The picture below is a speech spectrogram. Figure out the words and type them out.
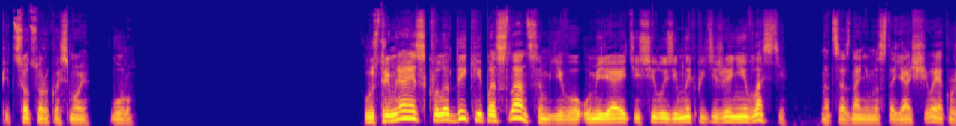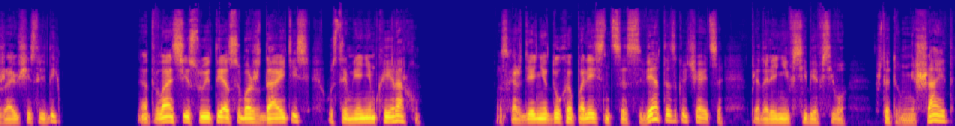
548. Гуру. Устремляясь к владыке и посланцам его, умеряете силу земных притяжений и власти над сознанием настоящего и окружающей среды. От власти и суеты освобождаетесь устремлением к иерарху. Восхождение духа по лестнице света заключается в преодолении в себе всего, что этому мешает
